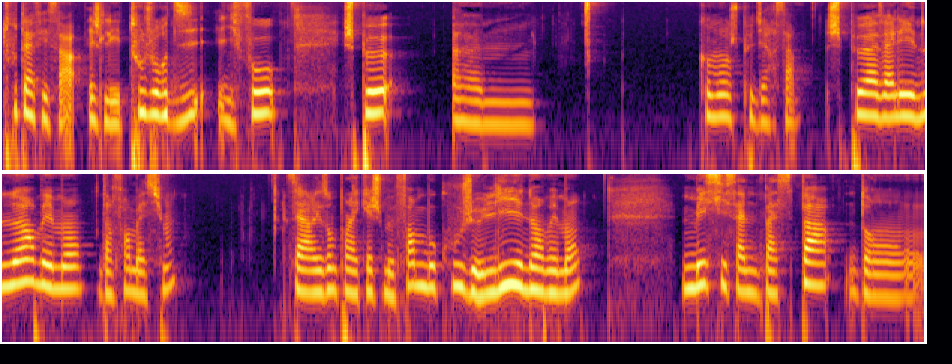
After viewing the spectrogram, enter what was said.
tout à fait ça. Je l'ai toujours dit. Il faut. Je peux. Euh, comment je peux dire ça? Je peux avaler énormément d'informations. C'est la raison pour laquelle je me forme beaucoup. Je lis énormément. Mais si ça ne passe pas dans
